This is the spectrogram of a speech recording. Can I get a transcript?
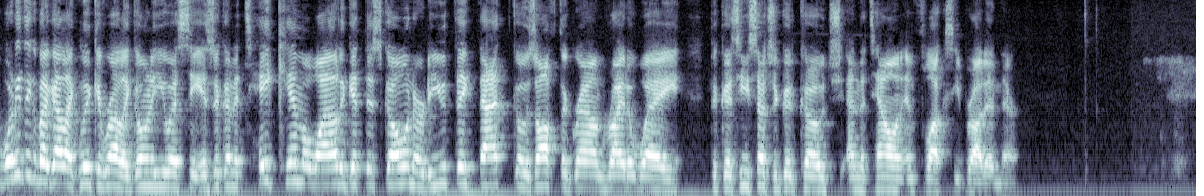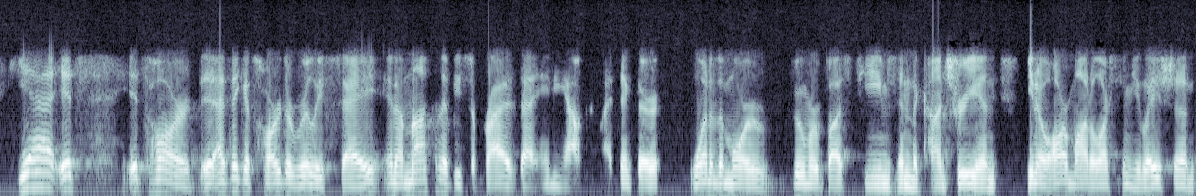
What do you think about a guy like Lincoln Riley going to USC? Is it going to take him a while to get this going, or do you think that goes off the ground right away? Because he's such a good coach and the talent influx he brought in there? Yeah, it's it's hard. I think it's hard to really say, and I'm not going to be surprised at any outcome. I think they're one of the more boomer bust teams in the country, and you know our model, our simulation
